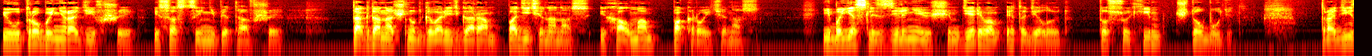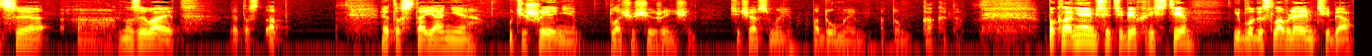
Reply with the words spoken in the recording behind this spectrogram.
и утробы не родившие, и сосцы не питавшие, Тогда начнут говорить горам, падите на нас, и холмам покройте нас. Ибо если с зеленеющим деревом это делают, то с сухим что будет? Традиция э, называет это, это состояние утешением плачущих женщин. Сейчас мы подумаем о том, как это. Поклоняемся Тебе, Христе, и благословляем Тебя,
